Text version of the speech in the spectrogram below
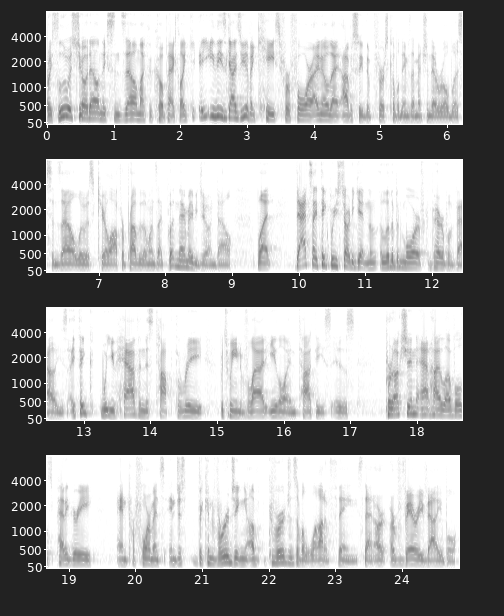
Royce Lewis, Jo Adell, Nick Senzel, Michael Kopech. Like these guys, you have a case for four. I know that obviously the first couple names I mentioned there, Robles, Senzel, Lewis, Kirilloff are probably the ones I'd put in there, maybe Jo Adell. But that's, I think, where you started getting a little bit more of comparable values. I think what you have in this top three between Vlad, Eloy, and Tatis is production at high levels, pedigree, and performance, and just the converging of convergence of a lot of things that are, are very valuable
